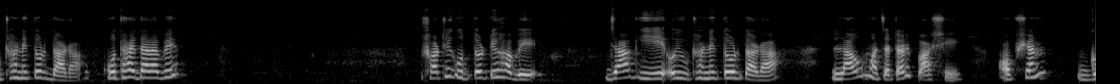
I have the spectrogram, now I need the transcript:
উঠানে তোর দাঁড়া কোথায় দাঁড়াবে? সঠিক উত্তরটি হবে, যা গিয়ে ওই উঠানে তোর দ্বারা লাউ মাচাটার পাশে। অপশান গ,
